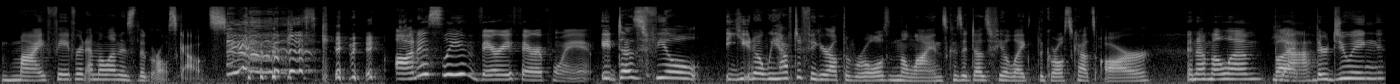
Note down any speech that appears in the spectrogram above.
my favorite MLM is the Girl Scouts. Just kidding. Honestly, very fair point. It does feel, you know, we have to figure out the rules and the lines because it does feel like the Girl Scouts are an MLM, but Yeah. they're doing.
